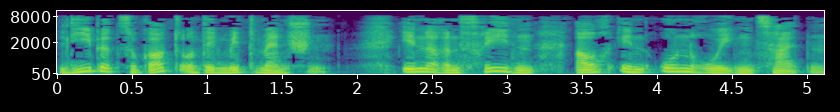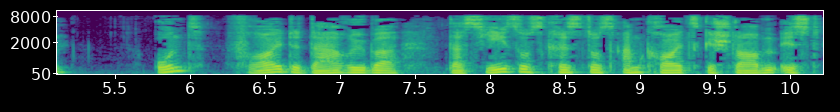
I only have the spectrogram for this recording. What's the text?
Liebe zu Gott und den Mitmenschen, inneren Frieden auch in unruhigen Zeiten, und Freude darüber, dass Jesus Christus am Kreuz gestorben ist,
